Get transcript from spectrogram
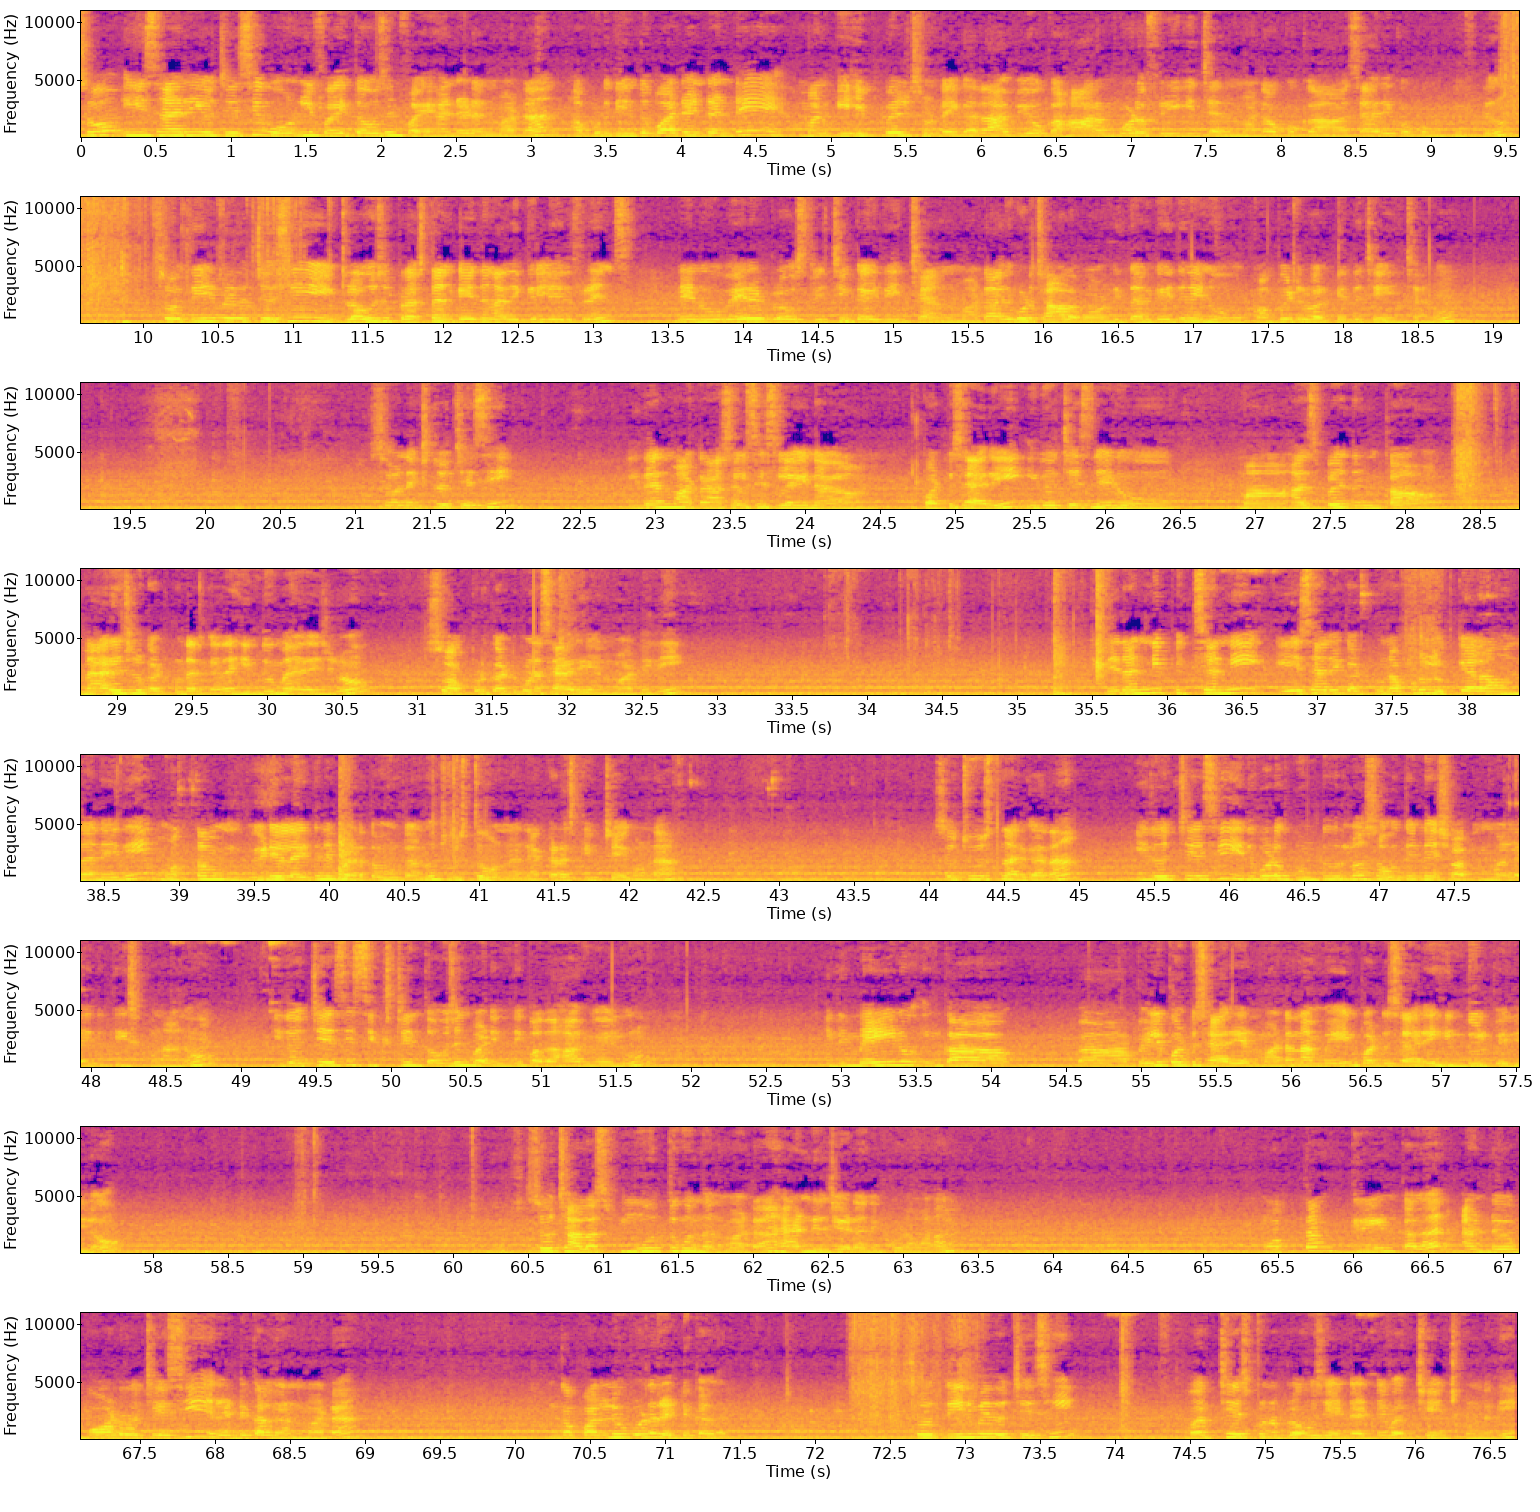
so ఈ శారీ వచ్చేసి only five thousand five hundred అనమాట అప్పుడు దీంతో పాటు ఏంటంటే మనకి హిప్ బెల్ట్స్ ఉంటాయి కదా అవి ఒక హారం కూడా ఫ్రీగా ఇచ్చారనమాట ఒక్కొక్క శారీకి ఒక్కొక్క గిఫ్ట్ సో దీని మీద వచ్చేసి బ్లౌజ్ ప్రస్తుతానికి అయితే నా దగ్గర లేదు ఫ్రెండ్స్. నేను వేరే బ్లౌజ్ స్టిచ్చింగ్ అయితే ఇచ్చాను అనమాట అది కూడా చాలా బాగుంది దానికైతే నేను కంప్యూటర్ వర్క్ అయితే చేయించాను. సో నెక్స్ట్ వచ్చేసి ఇదనమాట అసలు సిసలైన పట్టు శారీ. ఇది వచ్చేసి నేను మా హస్బెండ్ ఇంకా మ్యారేజ్లో కట్టుకుంటారు కదా హిందూ మ్యారేజ్లో సో అప్పుడు కట్టుకున్న శారీ అనమాట ఇది. నేను అన్ని పిక్స్ అన్ని ఏ శారీ కట్టుకున్నప్పుడు లుక్ ఎలా ఉందనేది మొత్తం వీడియోలో అయితే నేను పెడుతూ ఉంటాను చూస్తూ ఉన్నాను ఎక్కడ స్కిప్ చేయకుండా. సో చూస్తున్నారు కదా ఇది వచ్చేసి ఇది కూడా గుంటూరులో సౌత్ ఇండియా షాపింగ్ మాల్ అయితే తీసుకున్నాను. ఇది వచ్చేసి సిక్స్టీన్ థౌజండ్ పడింది పదహారు వేలు. ఇది మెయిన్ ఇంకా పెళ్ళి పట్టు శారీ అనమాట నా మెయిన్ పట్టు శారీ హిందువుల పెళ్ళిలో. సో చాలా స్మూత్గా ఉందన్నమాట. హ్యాండిల్ చేయడానికి కూడా మనం. మొత్తం గ్రీన్ కలర్ అండ్ బార్డర్ వచ్చేసి రెడ్ కలర్ అనమాట ఇంకా పళ్ళు కూడా రెడ్ కలర్ సో దీని మీద వచ్చేసి వర్క్ చేసుకున్న బ్లౌజ్ ఏంటంటే వర్క్ చేయించుకున్నది.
